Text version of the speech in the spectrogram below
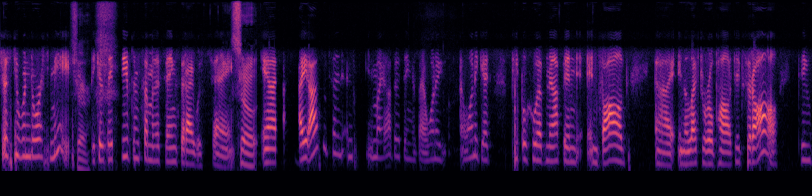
just to endorse me sure. because they believed in some of the things that I was saying. So, and I also tend, and my other thing is, I want to, I want to get people who have not been involved uh, in electoral politics at all to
